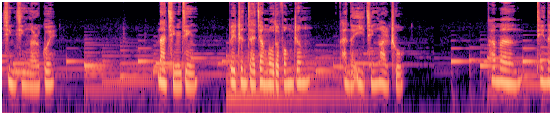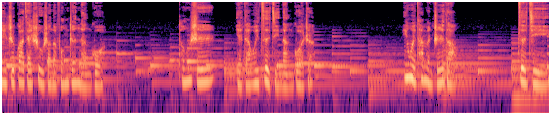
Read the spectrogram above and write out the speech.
悻悻而归。那情景，被正在降落的风筝看得一清二楚。他们替那只挂在树上的风筝难过，同时也在为自己难过着，因为他们知道，自己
